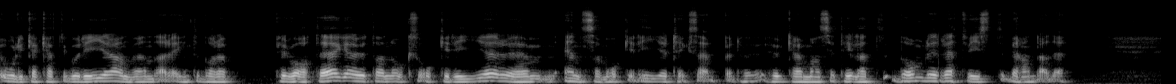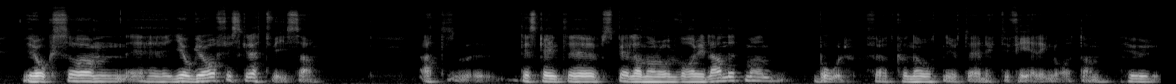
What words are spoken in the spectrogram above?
olika kategorier användare, inte bara privatägare utan också åkerier, eh, ensamåkerier till exempel. Hur, hur, kan man se till att de blir rättvist behandlade? Vi har också eh, geografisk rättvisa. Att eh, det ska inte spela någon roll var i landet man bor för att kunna åtnjuta elektrifiering då, utan hur,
